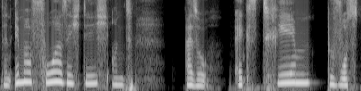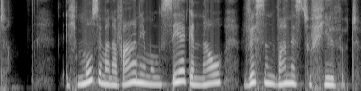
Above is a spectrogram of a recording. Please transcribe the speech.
dann immer vorsichtig und also extrem bewusst. Ich muss in meiner Wahrnehmung sehr genau wissen, wann es zu viel wird.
